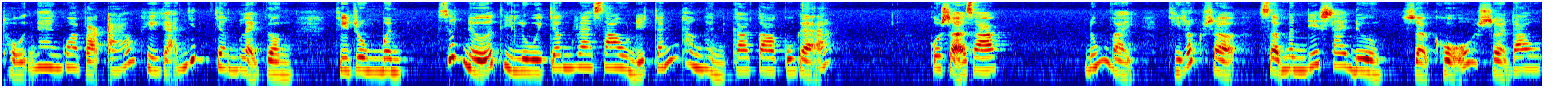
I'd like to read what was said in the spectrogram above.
thổi ngang qua vạt áo khi gã nhích chân lại gần. Chị rùng mình, suýt nữa thì lùi chân ra sau để tránh thân hình cao to của gã. Cô sợ sao? Đúng vậy, chị rất sợ, sợ mình đi sai đường, sợ khổ, sợ đau,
